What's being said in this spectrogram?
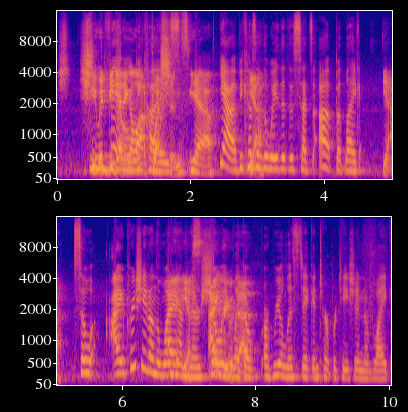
she, she would, would be getting a lot of questions. Yeah. Yeah, because yeah. of the way that this sets up. But like, yeah. So I appreciate on the one I, hand yes, they're showing like a, a, realistic interpretation of like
